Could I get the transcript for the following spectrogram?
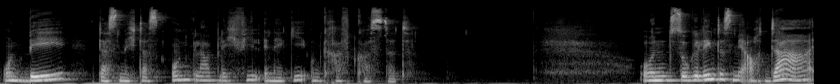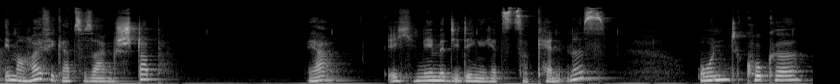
und b, dass mich das unglaublich viel Energie und Kraft kostet. Und so gelingt es mir auch da immer häufiger zu sagen, stopp. Ja, ich nehme die Dinge jetzt zur Kenntnis und gucke,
